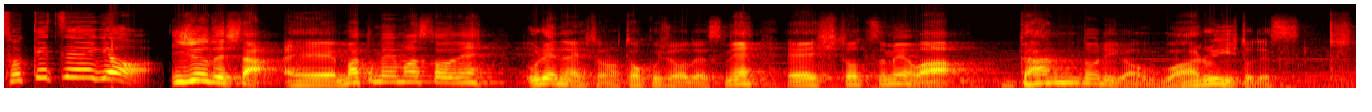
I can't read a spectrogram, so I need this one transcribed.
即決営業。以上でした、えー、まとめますとね売れない人の特徴ですね、えー、1つ目は段取りが悪い人です。きっ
